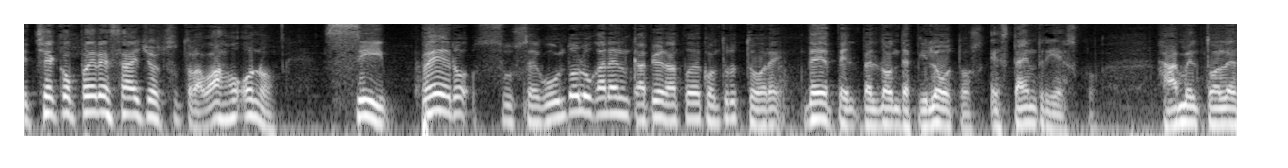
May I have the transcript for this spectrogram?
eh, Checo Pérez ha hecho su trabajo o no. Sí, pero su segundo lugar en el campeonato de constructores, de, perdón, de pilotos, está en riesgo. Hamilton le,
